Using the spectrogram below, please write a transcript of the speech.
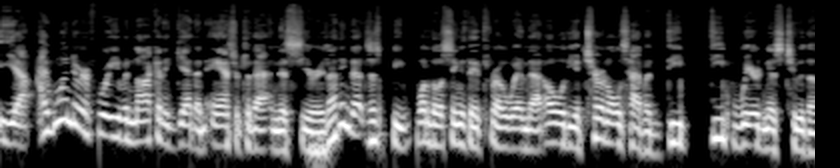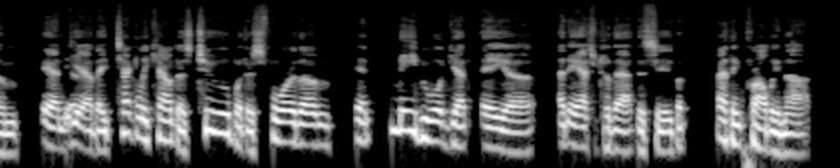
Yeah, I wonder if we're even not going to get an answer to that in this series. I think that just be one of those things they throw in that oh, the Eternals have a deep, deep weirdness to them, and Yeah. yeah, they technically count as two, but there's four of them, and maybe we'll get a uh, an answer to that this series, but I think probably not.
